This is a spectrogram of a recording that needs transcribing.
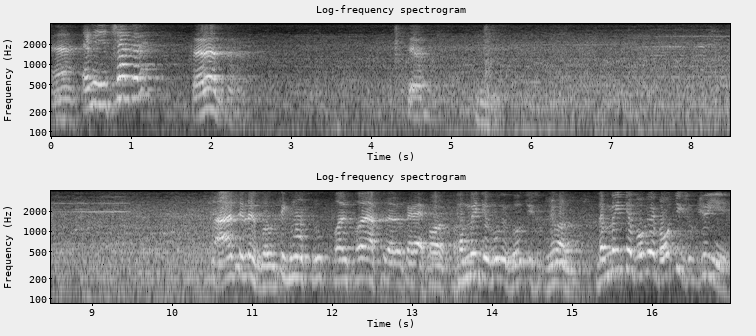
હે? એની ઈચ્છા કરે? તરત. લાલચ એટલે ભૌતિકમાં સુખ ફળ ફળ આપણે કર્યા ગમે તે ભોગે ભૌતિક સુખ લેવાનું ગમે તે ભોગે ભૌતિક સુખ જોઈએ.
